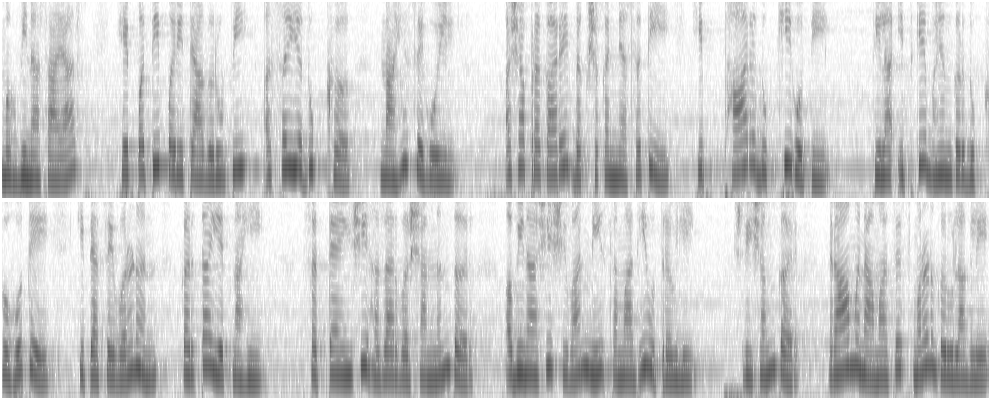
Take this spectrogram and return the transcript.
मग विनासायास हे पती परित्यागरूपी असह्य दुःख नाहीसे होईल. अशा प्रकारे दक्षकन्या सती ही फार दुःखी होती. तिला इतके भयंकर दुःख होते की त्याचे वर्णन करता येत नाही. सत्याऐंशी हजार वर्षांनंतर अविनाशी शिवांनी समाधी उतरवली. श्रीशंकर रामनामाचे स्मरण करू लागले.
